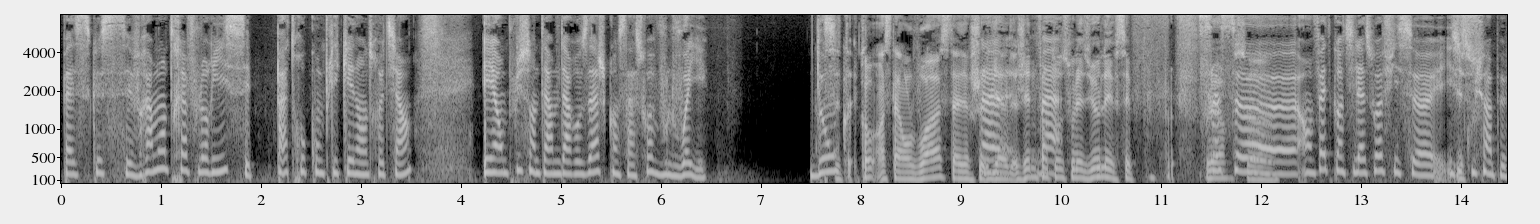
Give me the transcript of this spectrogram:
parce que c'est vraiment très fleuri, c'est pas trop compliqué d'entretien, et en plus en termes d'arrosage, quand ça soive, vous le voyez. Donc C'est- on le voit, c'est-à-dire il j'ai une photo bah, sous les yeux, les, ces f- f- ça fleurs. se, en fait, quand il a soif, il se, il Il couche un peu.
